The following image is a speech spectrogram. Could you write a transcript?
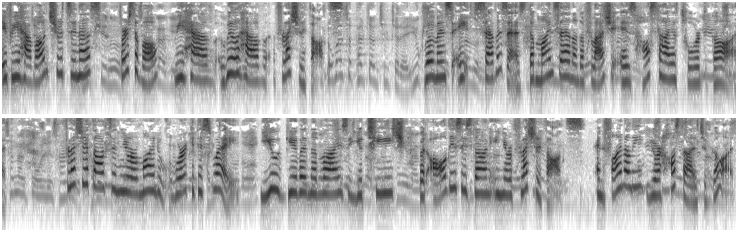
if we have untruths in us, first of all, we have will have fleshly thoughts. Romans 8 7 says, The mindset of the flesh is hostile toward God. Fleshly thoughts in your mind work this way. You give an advice, you teach, but all this is done in your fleshly thoughts. And finally, you're hostile to God.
